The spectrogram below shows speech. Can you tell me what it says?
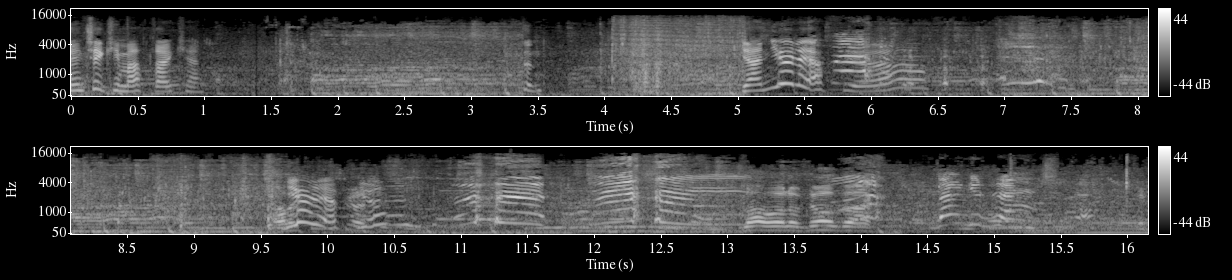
Seni çekeyim atlarken. Ya niye öyle yapıyor? Niye öyle yapıyor? La oğlum ne oldu? ben gireceğim içine. Gir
